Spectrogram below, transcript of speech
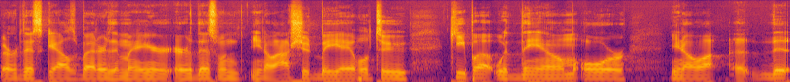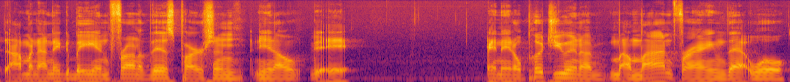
or this gal's better than me, or, or this one, you know, I should be able to keep up with them, or you know, I, uh, th- I mean, I need to be in front of this person, you know. It, and it'll put you in a, a mind frame that will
